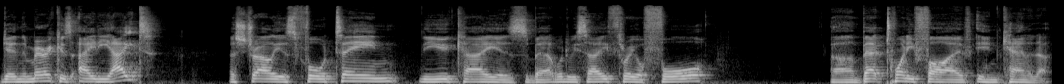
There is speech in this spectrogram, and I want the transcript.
Again, America's 88, Australia's 14, the UK is about, what do we say, three or four? Uh, about 25 in Canada.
